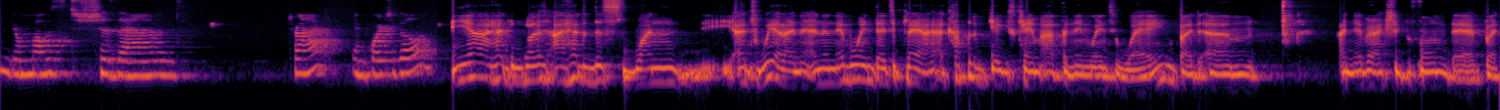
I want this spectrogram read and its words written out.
Your most Shazammed track in Portugal? Yeah, I had most, I had this one. It's weird, and, and I never went there to play. I, a couple of gigs came up and then went away, but um, I never actually performed there. But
